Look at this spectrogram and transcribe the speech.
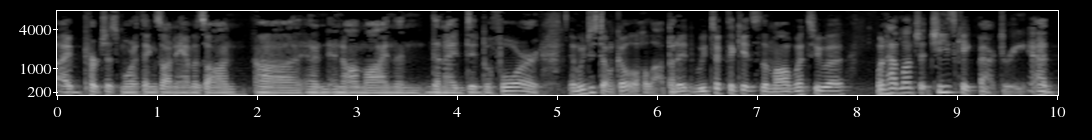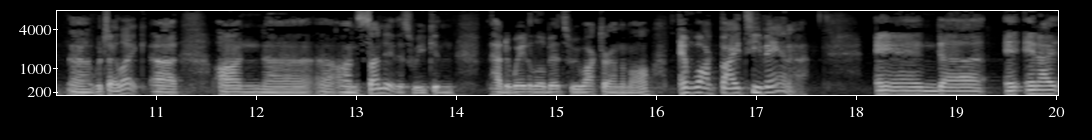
I purchased more things on Amazon uh, and, and, online than than I did before, and we just don't go a whole lot. But it, we took the kids to the mall, went to uh, went had lunch at Cheesecake Factory, at, uh, which I like, uh, on uh, uh, on Sunday this week, and had to wait a little bit, so we walked around the mall and walked by Teavana, and and, and I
